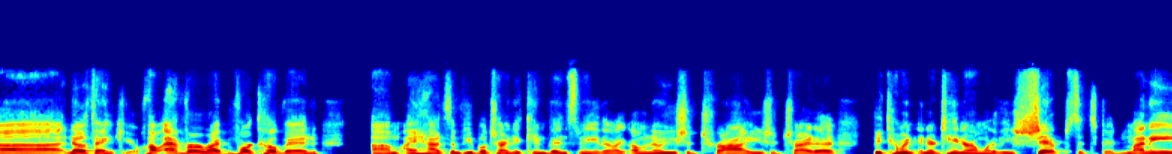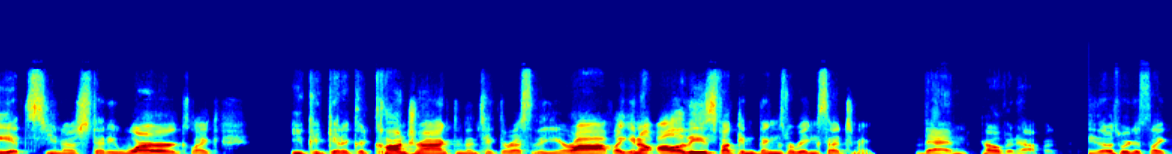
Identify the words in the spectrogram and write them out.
uh no thank you. However right before covid um, I had some people trying to convince me. They're like, "Oh no, you should try. You should try to become an entertainer on one of these ships. It's good money. It's you know steady work. Like you could get a good contract and then take the rest of the year off. Like you know, all of these fucking things were being said to me. Then COVID happened. Those were just like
